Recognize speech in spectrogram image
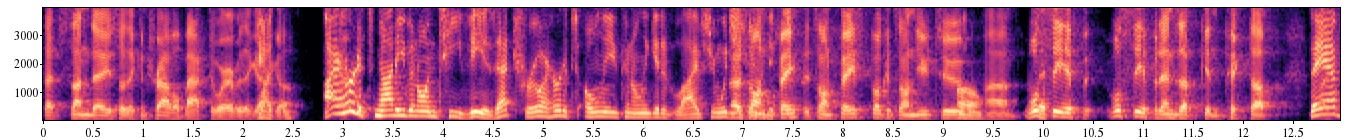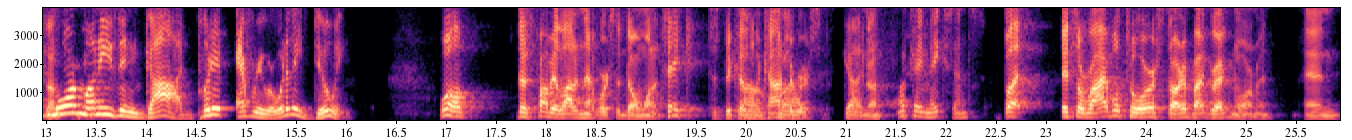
that Sunday so they can travel back to wherever they got to Gotcha. go. I heard it's not even on TV. Is that true? I heard it's only you can only get it live stream. Which No, it's on fa- it's on Facebook. It's on YouTube. Oh, um, we'll see if we'll see if it ends up getting picked up. They have some- more money than God. Put it everywhere. What are they doing? Well, there's probably a lot of networks that don't want to take it just because Oh, of the well, controversy. Gotcha. You know? Okay, makes sense. But it's a rival tour started by Greg Norman and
